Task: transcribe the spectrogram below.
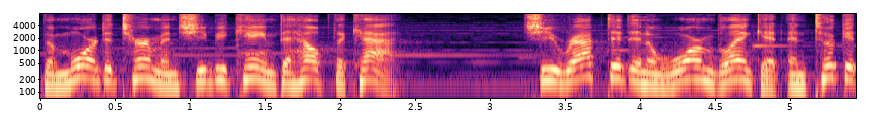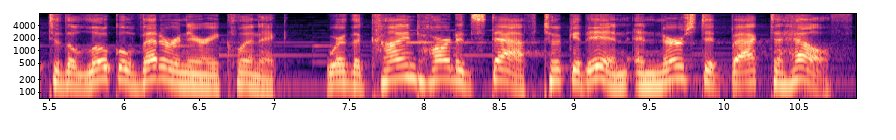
the more determined she became to help the cat. She wrapped it in a warm blanket and took it to the local veterinary clinic, where the kind-hearted staff took it in and nursed it back to health.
